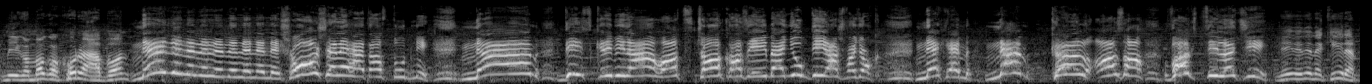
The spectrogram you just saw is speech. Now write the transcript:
még a maga korában... Ne, ne, ne, ne, ne, ne, ne, ne, sose lehet azt tudni. Nem diszkriminálhatsz csak azért, mert nyugdíjas vagyok. Nekem nem kell az a vakcilöcsi. Né, né, né, né, kérem,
